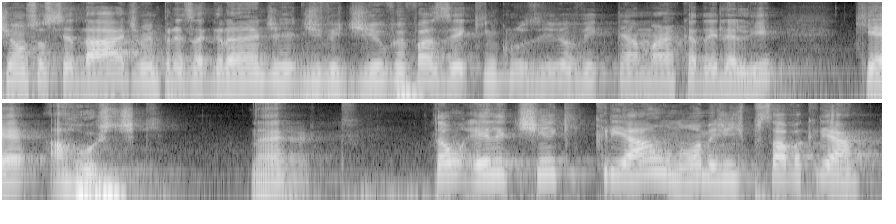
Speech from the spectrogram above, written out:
Tinha uma sociedade, uma empresa grande, dividiu, foi fazer, que inclusive eu vi que tem a marca dele ali, que é a Rustic. Né? Então ele tinha que criar um nome, a gente precisava criar.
